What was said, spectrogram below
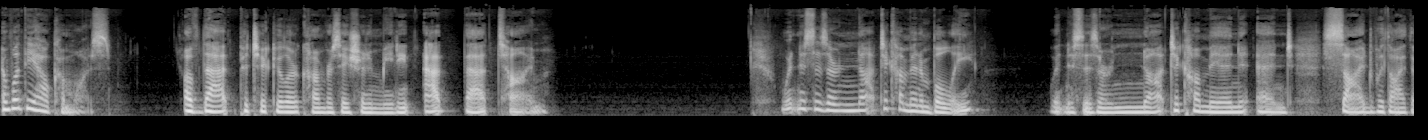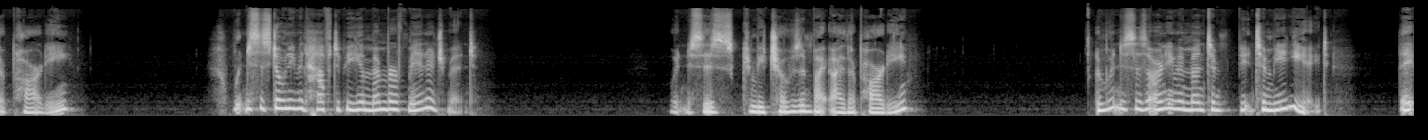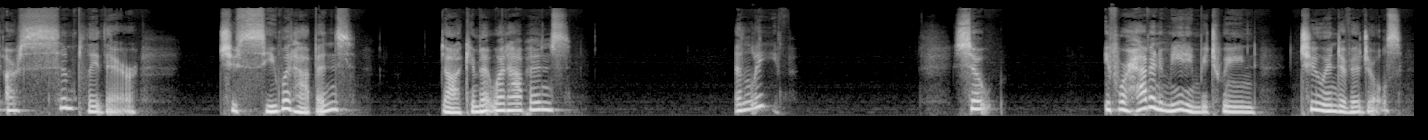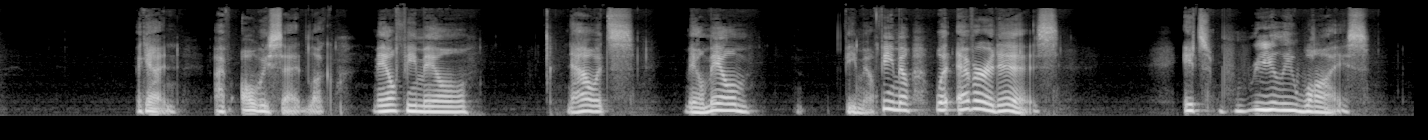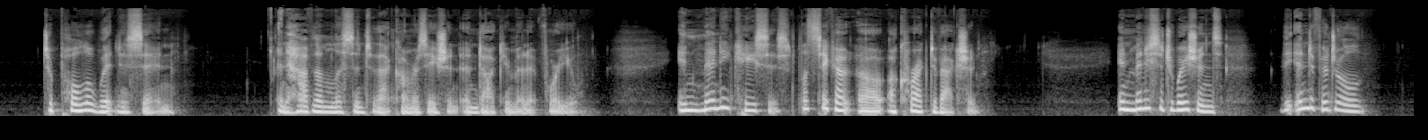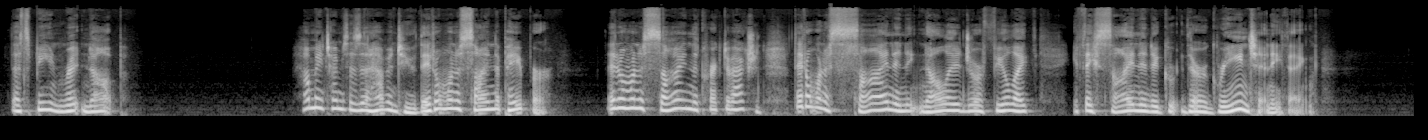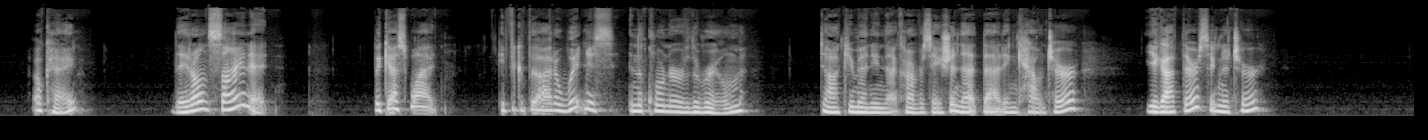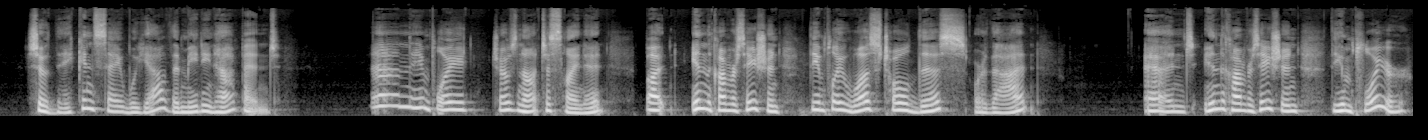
and what the outcome was of that particular conversation and meeting at that time. Witnesses are not to come in and bully. Witnesses are not to come in and side with either party. Witnesses don't even have to be a member of management. Witnesses can be chosen by either party. And witnesses aren't even meant to, to mediate. They are simply there to see what happens, document what happens, and leave. So, if we're having a meeting between two individuals, again, I've always said, look, male, female, now it's male, male, female, female, whatever it is, it's really wise to pull a witness in and have them listen to that conversation and document it for you. In many cases, let's take a, a, a corrective action. In many situations, the individual that's being written up, how many times has it happened to you? They don't want to sign the paper. They don't want to sign the corrective action. They don't want to sign and acknowledge or feel like if they sign it, they're agreeing to anything. Okay, they don't sign it. But guess what? If you've got a witness in the corner of the room documenting that conversation, that, that encounter, you got their signature. So they can say, well, yeah, the meeting happened. And the employee chose not to sign it. But in the conversation, the employee was told this or that. And in the conversation, the employer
